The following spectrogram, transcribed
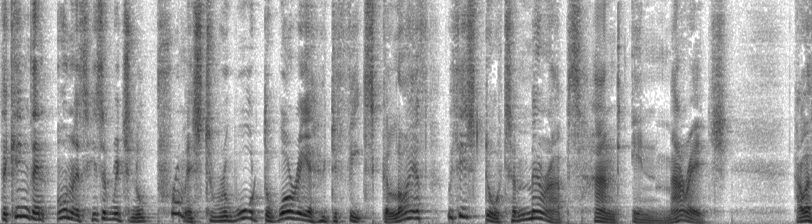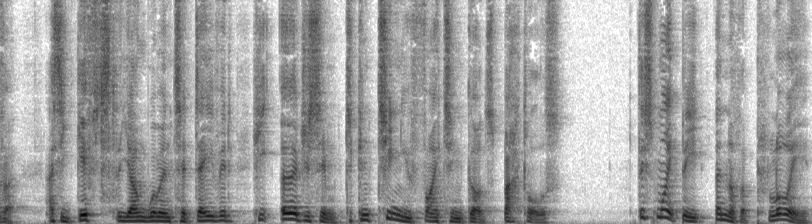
The king then honours his original promise to reward the warrior who defeats Goliath with his daughter Merab's hand in marriage. However, as he gifts the young woman to David, he urges him to continue fighting God's battles. This might be another ploy.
